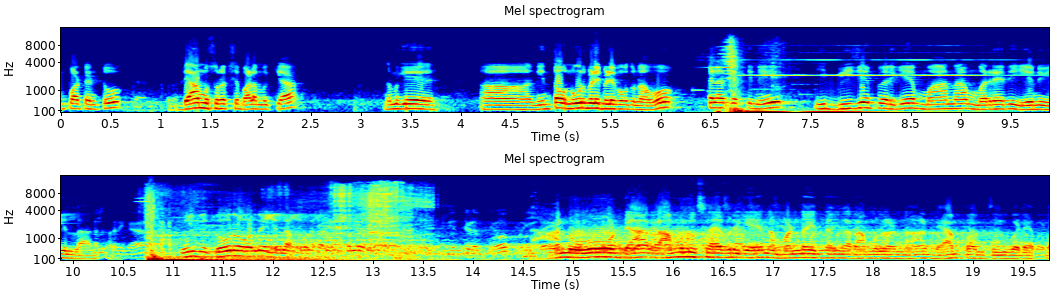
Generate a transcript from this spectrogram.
ಇಂಪಾರ್ಟೆಂಟು ಡ್ಯಾಮ್ ಸುರಕ್ಷೆ ಭಾಳ ಮುಖ್ಯ. ನಮಗೆ ಇಂಥವು ನೂರು ಬೆಳೆ ಬೆಳಿಬೋದು ನಾವು. ಹೇಳಕತ್ತೀನಿ ಈ ಬಿ ಜೆ ಪಿಯವರಿಗೆ ಮಾನ ಮರ್ಯಾದೆ ಏನೂ ಇಲ್ಲ ಅಂತ. ಇವ್ರಿಗೆ ಗೌರವನೇ ಇಲ್ಲ. ನಾನು ಡ್ಯಾ ರಾಮುಲು ಸಾಹೇಬರಿಗೆ ನಮ್ಮ ಅಣ್ಣ ಇದ್ದಂಗೆ ರಾಮುಲು ಅಣ್ಣ ಡ್ಯಾಮ್ ಪಂಪ್ ಜೀವಡೆಯಪ್ಪ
